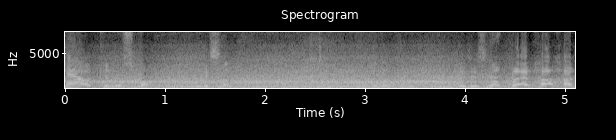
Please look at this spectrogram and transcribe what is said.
Ich Which Howard can respond. It's not. It is not that hard.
